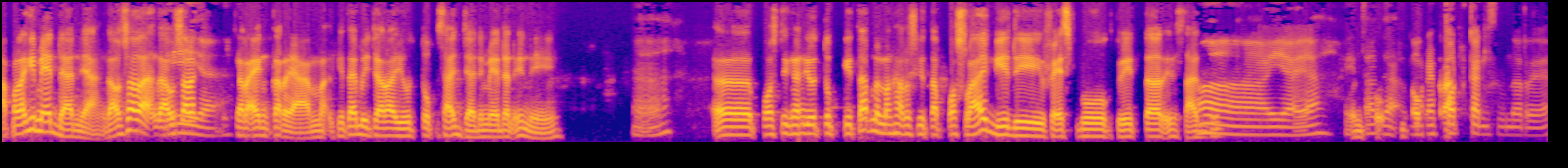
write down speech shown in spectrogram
apalagi Medan ya nggak usah lah nggak usah iya. bicara engkor ya kita bicara YouTube saja di Medan ini Uh. postingan YouTube kita memang harus kita post lagi di Facebook, Twitter, Instagram. Oh iya ya, itu untuk, agak untuk merepotkan sebenarnya.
